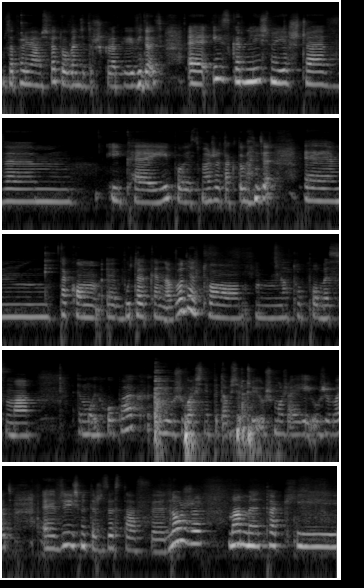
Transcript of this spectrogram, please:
Zapaliłam światło, będzie troszkę lepiej widać. E, I zgarnęliśmy jeszcze w mm, Ikei, powiedzmy, że tak to będzie, taką e, butelkę na wodę. To mm, na to pomysł ma mój chłopak. Już właśnie pytał się, czy już może jej używać. E, Wzięliśmy też zestaw noży. Mamy taki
